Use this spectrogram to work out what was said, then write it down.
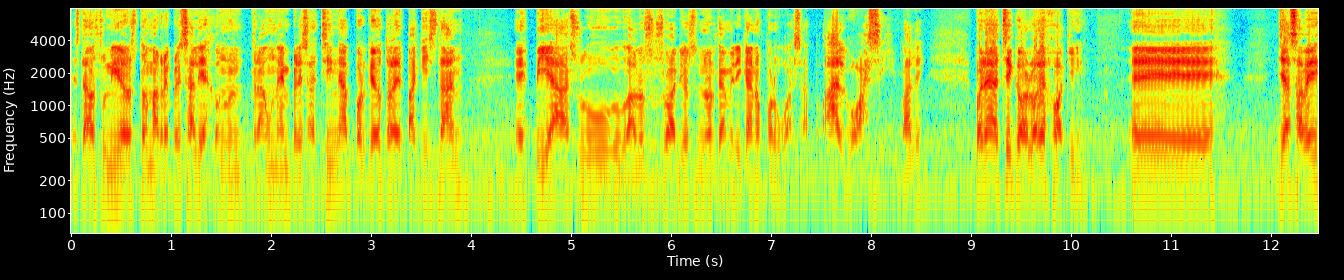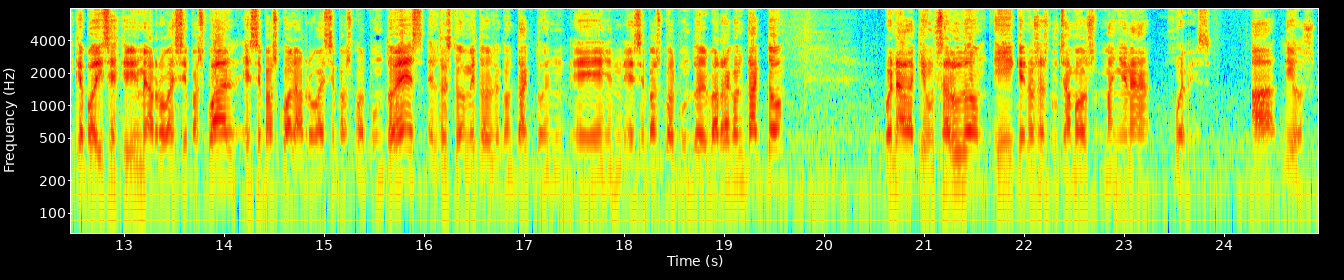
Estados Unidos toma represalias contra una empresa china porque otra de Pakistán espía a, a, los usuarios norteamericanos por WhatsApp. Algo así, ¿vale? Pues nada, chicos, lo dejo aquí. Eh, ya sabéis que podéis escribirme a arroba spascual, spascual arroba spascual.es, el resto de métodos de contacto en, en spascual.es barra contacto. Pues nada, que un saludo y que nos escuchamos mañana jueves. Adiós.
